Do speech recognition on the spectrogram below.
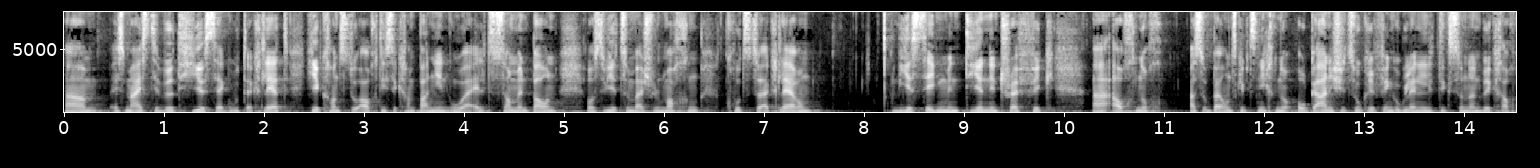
Ähm, das meiste wird hier sehr gut erklärt. Hier kannst du auch diese Kampagnen-URL zusammenbauen, was wir zum Beispiel machen. Kurz zur Erklärung. Wir segmentieren den Traffic äh, auch noch also bei uns gibt es nicht nur organische Zugriffe in Google Analytics, sondern wirklich auch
